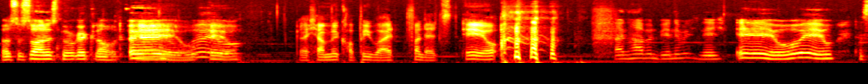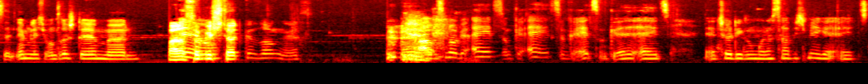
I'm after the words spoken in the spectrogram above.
Das ist alles nur geklaut. Eyo, eyo. Gleich haben wir Copyright verletzt. Eyo. Nein, haben wir nämlich nicht. Eyo, eyo. Das sind nämlich unsere Stimmen. Weil das so gestört gesungen ist. Alles nur geaids und geaids und geaids und geaids. Entschuldigung, das habe ich mir geaids.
